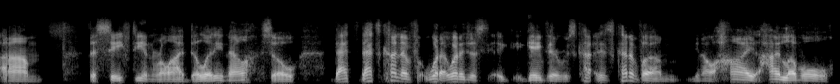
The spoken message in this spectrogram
um, the safety and reliability now. So that that's kind of what I, what I just uh, gave there was kind of, is kind of um, you know a high high level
